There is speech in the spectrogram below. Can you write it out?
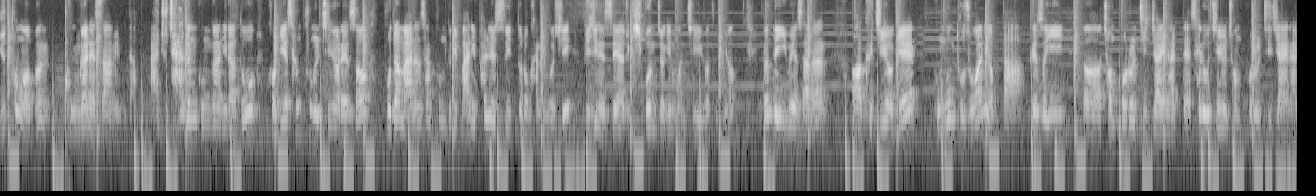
유통업은 공간의 싸움입니다. 아주 작은 공간이라도 거기에 상품을 진열해서 보다 많은 상품들이 많이 팔릴 수 있도록 하는 것이 비즈니스의 아주 기본적인 원칙이거든요. 그런데 이 회사는 아, 그 지역에 공공 도서관이 없다. 그래서 이 어, 점포를 디자인할 때 새로 지을 점포를 디자인할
